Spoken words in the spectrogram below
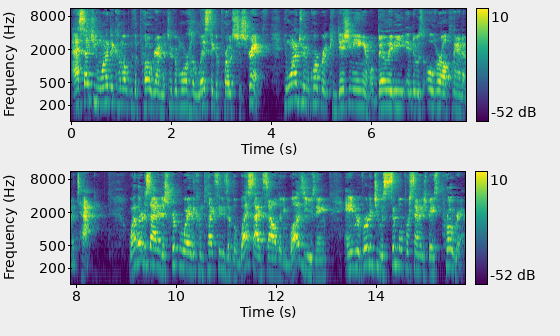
As such, he wanted to come up with a program that took a more holistic approach to strength. He wanted to incorporate conditioning and mobility into his overall plan of attack. Wendler decided to strip away the complexities of the West Side style that he was using, and he reverted to a simple percentage-based program.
